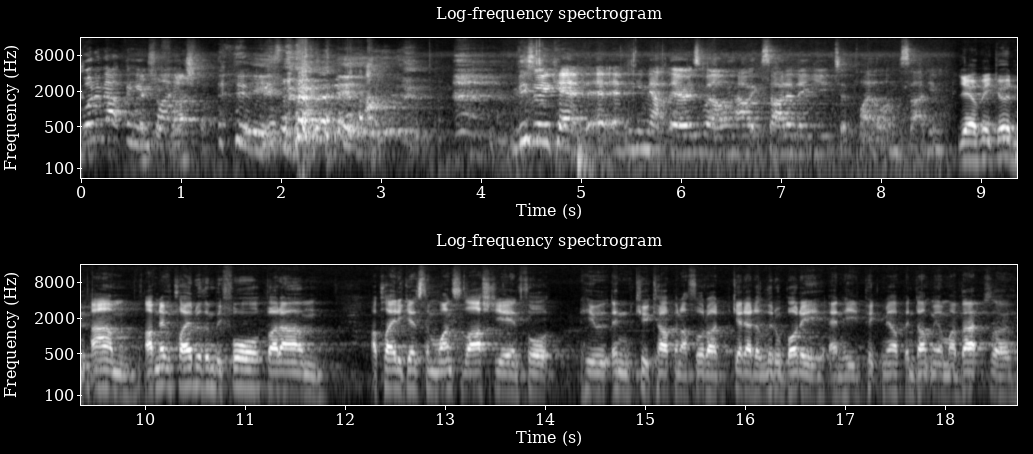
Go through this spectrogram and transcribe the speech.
What about for him playing? this weekend and, and him out there as well. How excited are you to play alongside him? Yeah, it'll be good. Um, I've never played with him before, but um, I played against him once last year and thought he was in Q Cup, and I thought I'd get out a little body, and he picked me up and dumped me on my back. So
